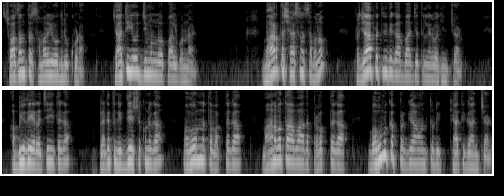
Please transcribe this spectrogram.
స్వాతంత్ర సమరయోధుడు కూడా జాతీయోద్యమంలో పాల్గొన్నాడు. భారత శాసనసభలో ప్రజాప్రతినిధిగా బాధ్యతలు నిర్వహించాడు. అభ్యుదయ రచయితగా ప్రగతి నిర్దేశకునిగా మహోన్నత వక్తగా మానవతావాద ప్రవక్తగా బహుముఖ ప్రజ్ఞావంతుడి ఖ్యాతిగాంచాడు.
